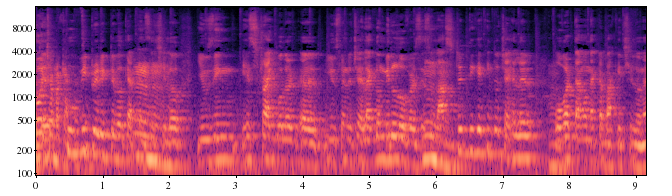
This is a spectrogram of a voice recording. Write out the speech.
রোহিত শর্মার খুবই প্রেডিক্টেবল ক্যাপ্টেন্সি ছিল ইউজিং হিজ স্ট্রাইক বোলার ইউজফেন চেহেল একদম মিডল ওভার্স লাস্টের দিকে কিন্তু চেহেলের ওভার তেমন একটা বাকি ছিল না।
